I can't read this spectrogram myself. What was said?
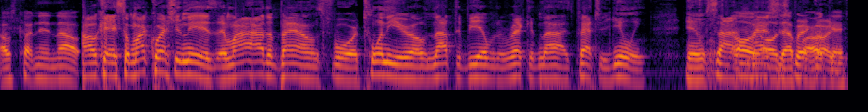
I was cutting in and out. Okay, so my question is, am I out of bounds for a 20 year old not to be able to recognize Patrick Ewing inside oh, Madison oh, that Square part. Garden? Okay.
